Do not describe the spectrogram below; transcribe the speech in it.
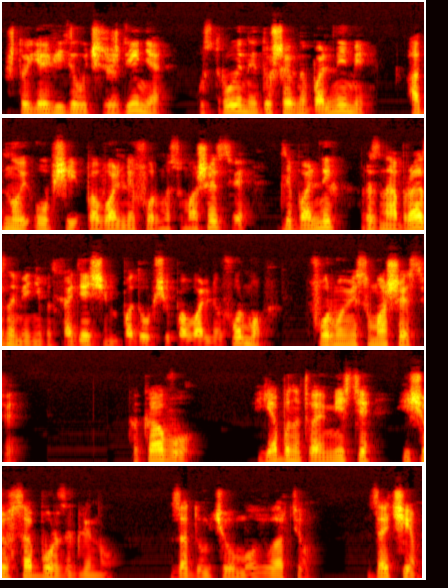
что я видел учреждения, устроенные душевно больными одной общей повальной формы сумасшествия для больных разнообразными, неподходящими под общую повальную форму, формами сумасшествия. Каково? Я бы на твоем месте еще в собор заглянул, задумчиво молвил Артем. Зачем?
